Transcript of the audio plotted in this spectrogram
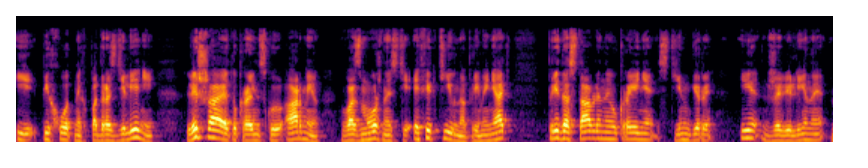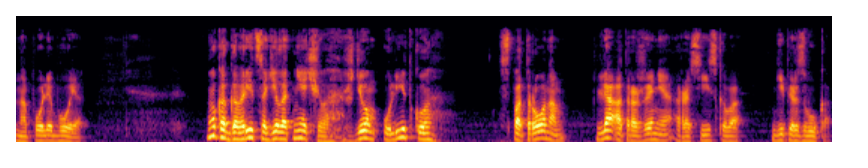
и пехотных подразделений, лишает украинскую армию возможности эффективно применять предоставленные Украине стингеры и джавелины на поле боя. Но, как говорится, делать нечего. Ждем улитку с патроном для отражения российского гиперзвука.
